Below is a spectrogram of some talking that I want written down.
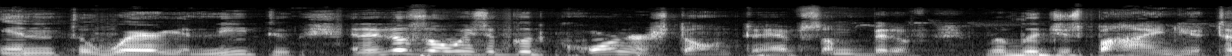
into where you need to. And it is always a good cornerstone to have some bit of religious behind you to,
